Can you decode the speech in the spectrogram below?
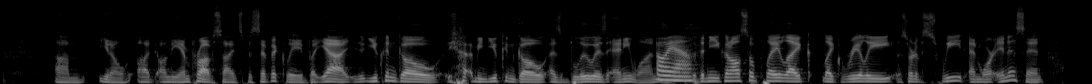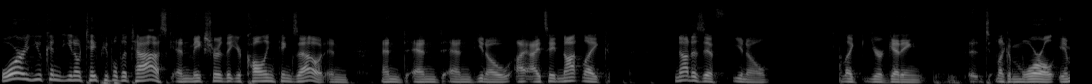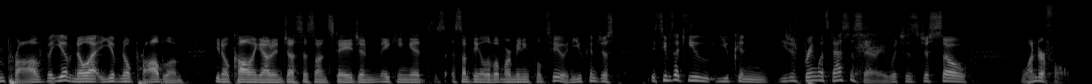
Um, you know, uh, on the improv side specifically, but yeah, y- you can go. I mean, you can go as blue as anyone. Oh, yeah. But then you can also play like like really sort of sweet and more innocent, or you can you know take people to task and make sure that you're calling things out and and and and you know I, I'd say not like not as if you know like you're getting uh, like a moral improv, but you have no you have no problem, you know, calling out injustice on stage and making it something a little bit more meaningful too. And you can just it seems like you you can you just bring what's necessary, which is just so wonderful.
